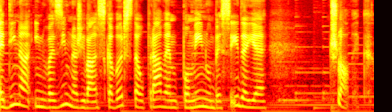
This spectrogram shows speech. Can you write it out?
Edina invazivna živalska vrsta v pravem pomenu besede je človek.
